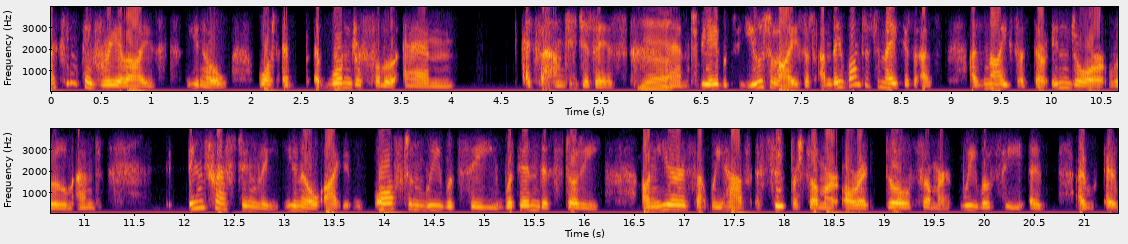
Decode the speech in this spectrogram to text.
I think they've realised, you know, what a, a wonderful. Um, advantage it is yeah. um, to be able to utilise it. And they wanted to make it as, as nice as their indoor room. And interestingly, you know, I, often we would see within this study, on years that we have a super summer or a dull summer, we will see a, a,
